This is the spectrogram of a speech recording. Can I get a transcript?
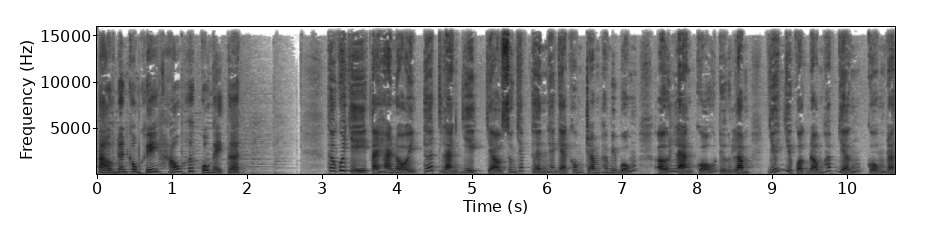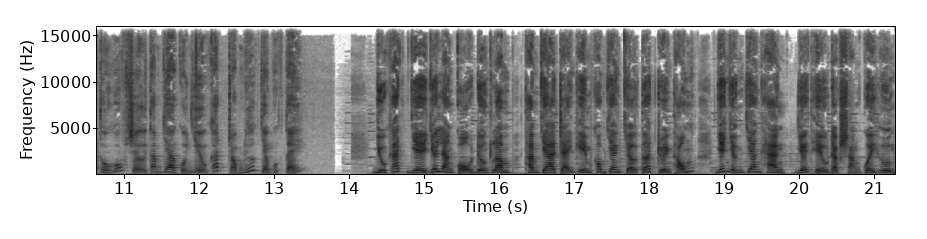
tạo nên không khí háo hức của ngày Tết. Thưa quý vị, tại Hà Nội, Tết làng Việt chào Xuân Giáp Thìn 2024 ở làng cổ Đường Lâm với nhiều hoạt động hấp dẫn cũng đã thu hút sự tham gia của nhiều khách trong nước và quốc tế. Du khách về với làng cổ Đường Lâm tham gia trải nghiệm không gian chợ Tết truyền thống với những gian hàng giới thiệu đặc sản quê hương,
